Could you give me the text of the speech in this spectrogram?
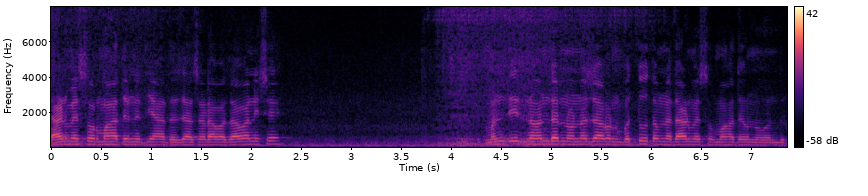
દાડમેશ્વર મહાદેવને ત્યાં ધજા ચડાવવા જવાની છે. મંદિરનો અંદરનો નજારો ને બધું તમને દાડમેશ્વર મહાદેવનું અંદર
